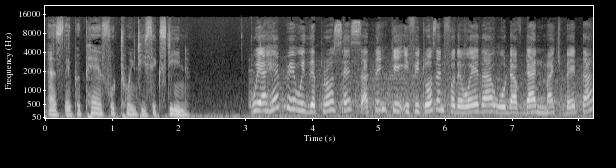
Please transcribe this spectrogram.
as they prepare for 2016. We are happy with the process. I think if it wasn't for the weather, we would have done much better.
